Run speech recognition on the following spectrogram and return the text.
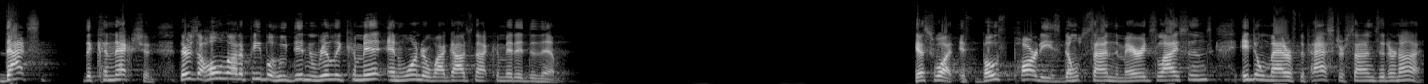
That's the connection. There's a whole lot of people who didn't really commit and wonder why God's not committed to them. Guess what? If both parties don't sign the marriage license, it don't matter if the pastor signs it or not.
